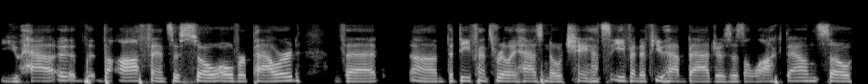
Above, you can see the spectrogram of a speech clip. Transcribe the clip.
you have the, the offense is so overpowered that uh, the defense really has no chance, even if you have badges as a lockdown. So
